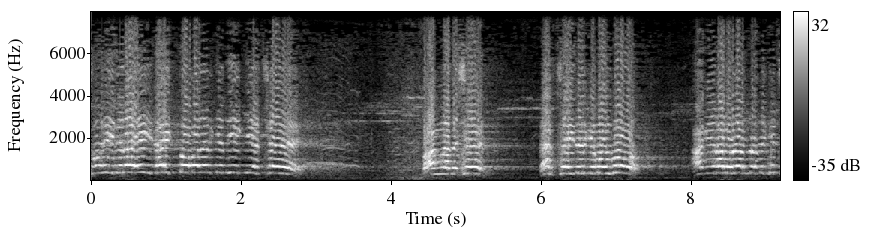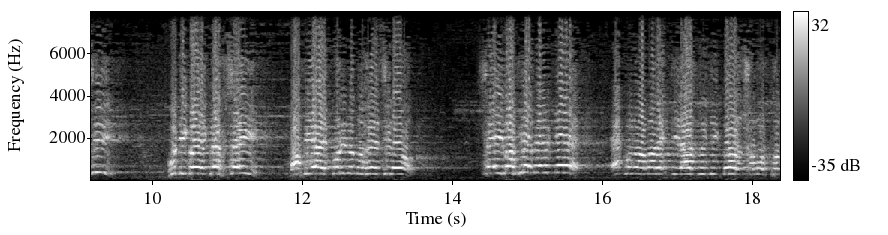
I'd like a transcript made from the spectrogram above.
শহীদরা এই দায়িত্ব আমাদেরকে দিয়ে গিয়েছে। বাংলাদেশের ব্যবসায়ীদেরকে বলব, আগের আমলে আমরা দেখেছি, গুটি কয়েক ব্যবসায়ী মাফিয়ায় পরিণত হয়েছিল। সেই মাফিয়াদেরকে এখনও আমার একটি রাজনৈতিক দল সমর্থন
